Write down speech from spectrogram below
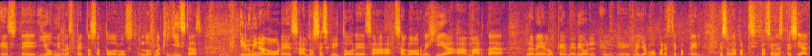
Este, yo mis respetos a todos los, los maquillistas, iluminadores, a los escritores, a Salvador Mejía, a Marta Revelo, que me, dio el- el- eh, me llamó para este papel. Es una participación especial.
